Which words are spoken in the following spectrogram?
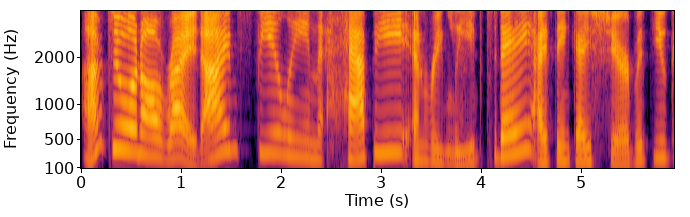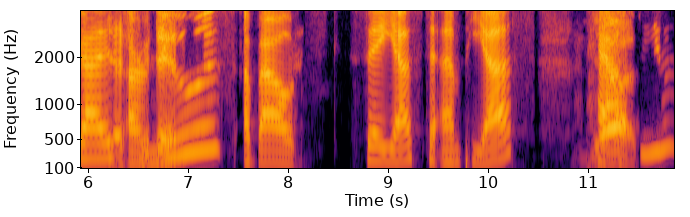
I'm doing all right. I'm feeling happy and relieved today. I think I shared with you guys yes, our you news about say yes to MPS yes. passing.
